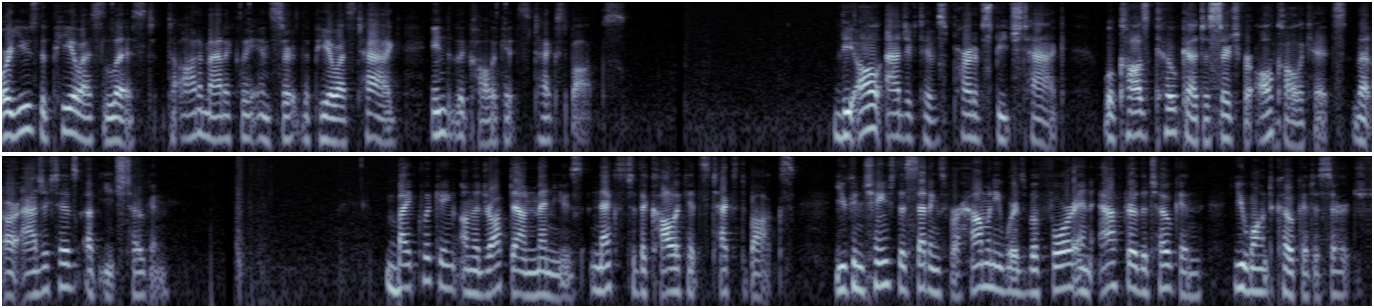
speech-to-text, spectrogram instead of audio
or use the POS list to automatically insert the POS tag into the collocates text box. The all adjectives part of speech tag will cause COCA to search for all collocates that are adjectives of each token. By clicking on the drop-down menus next to the collocates text box, you can change the settings for how many words before and after the token you want COCA to search.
